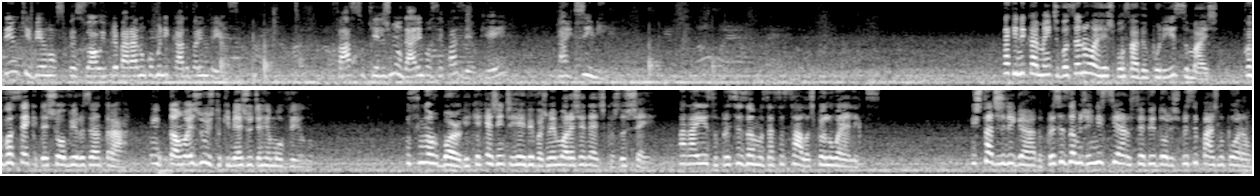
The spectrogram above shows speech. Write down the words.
Tenho que ver nosso pessoal e preparar um comunicado para a imprensa. Faça o que eles mandarem você fazer, ok? Vai, time. Tecnicamente, você não é responsável por isso, mas foi você que deixou o vírus entrar. Então é justo que me ajude a removê-lo. O Sr. Borg quer que a gente reviva as memórias genéticas do Shay. Para isso, precisamos acessá-las pelo Helix. Está desligado. Precisamos reiniciar os servidores principais no porão.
